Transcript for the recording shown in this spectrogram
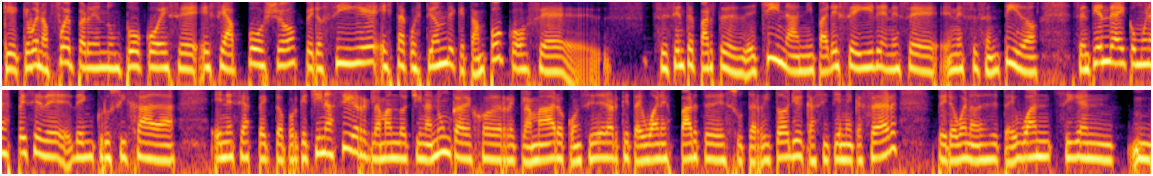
que, que, bueno, fue perdiendo un poco ese, ese apoyo, pero sigue esta cuestión de que tampoco se, se siente parte de China, ni parece ir en ese, en ese sentido. Se entiende, hay como una especie de, de encrucijada en ese aspecto, porque China sigue reclamando, China nunca dejó de reclamar considerar que Taiwán es parte de su territorio y casi tiene que ser, pero bueno, desde Taiwán siguen mm,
